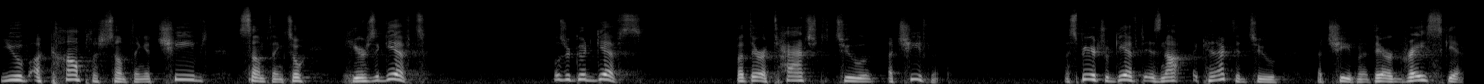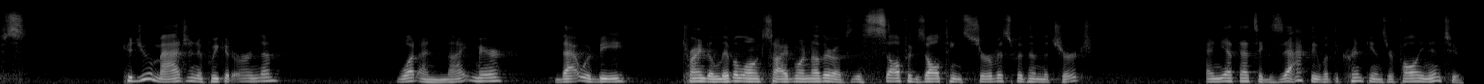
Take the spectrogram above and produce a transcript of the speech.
you've accomplished something, achieved something, so here's a gift. Those are good gifts, but they're attached to achievement. A spiritual gift is not connected to achievement, they are grace gifts. Could you imagine if we could earn them? What a nightmare that would be trying to live alongside one another of this self exalting service within the church. And yet, that's exactly what the Corinthians are falling into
